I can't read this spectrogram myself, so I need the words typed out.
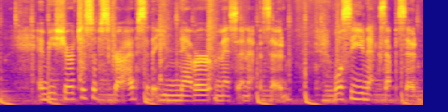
And be sure to subscribe so that you never miss an episode. We'll see you next episode.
